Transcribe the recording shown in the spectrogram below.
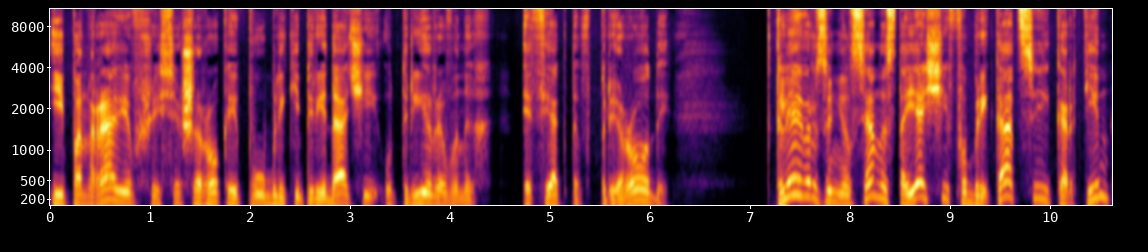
и понравившийся широкой публике передачей утрированных эффектов природы, Клевер занялся настоящей фабрикацией картин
